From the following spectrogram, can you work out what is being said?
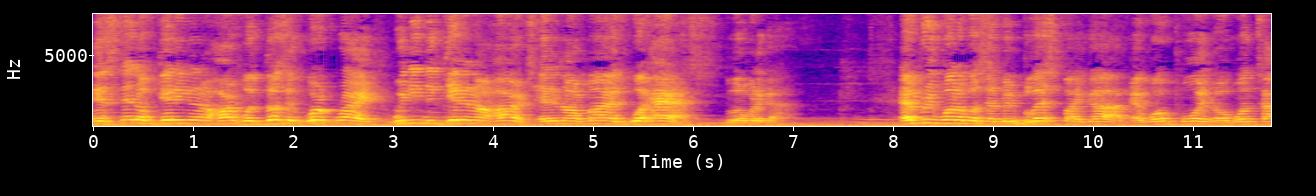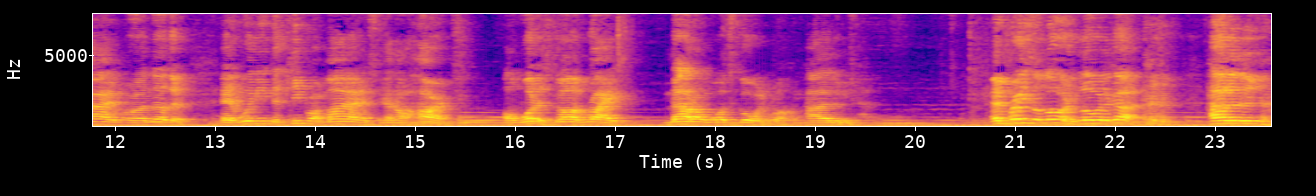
instead of getting in our heart what doesn't work right, we need to get in our hearts and in our minds what has. Glory to God. Every one of us has been blessed by God at one point or one time or another. And we need to keep our minds and our hearts on what has gone right, not on what's going wrong. Hallelujah. And praise the Lord. Glory to God. Hallelujah.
